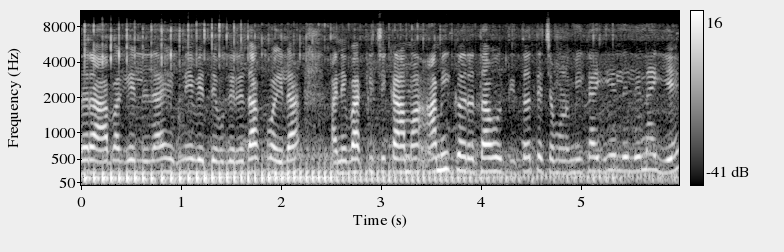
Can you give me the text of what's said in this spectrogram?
तर आबा गेलेला आहे नैवेद्य वगैरे दाखवायला आणि बाकीची कामं आम्ही करत आहोत तिथं त्याच्यामुळं मी काही गेलेले नाही आहे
